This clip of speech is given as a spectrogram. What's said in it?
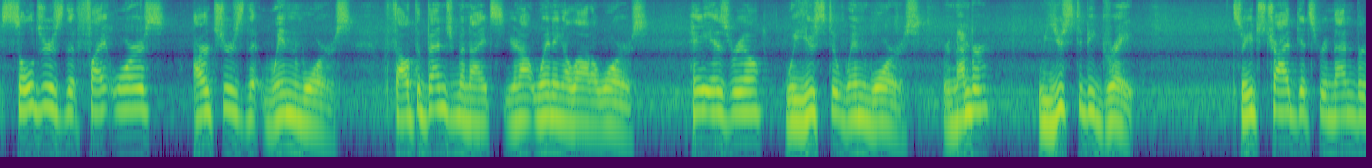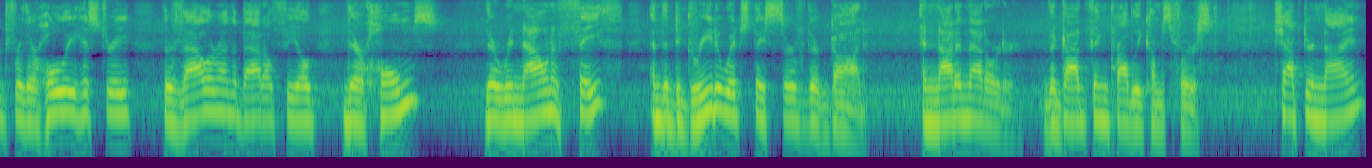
Soldiers that fight wars, archers that win wars. Without the Benjaminites, you're not winning a lot of wars. Hey, Israel, we used to win wars. Remember? We used to be great. So each tribe gets remembered for their holy history, their valor on the battlefield, their homes, their renown of faith, and the degree to which they served their God. And not in that order. The God thing probably comes first. Chapter 9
